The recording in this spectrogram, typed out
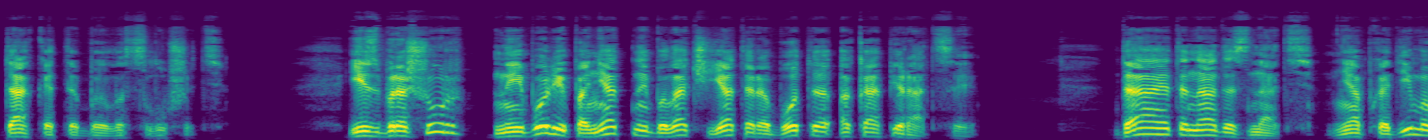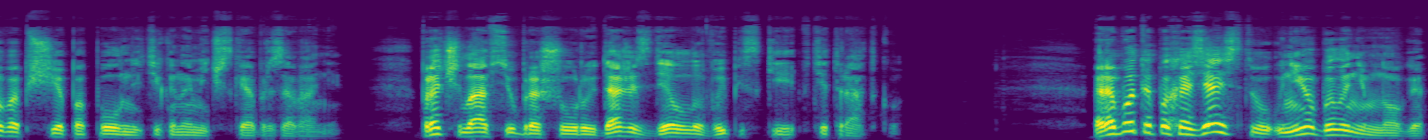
так это было слушать. Из брошюр наиболее понятной была чья-то работа о кооперации. Да, это надо знать. Необходимо вообще пополнить экономическое образование. Прочла всю брошюру и даже сделала выписки в тетрадку. Работы по хозяйству у нее было немного.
